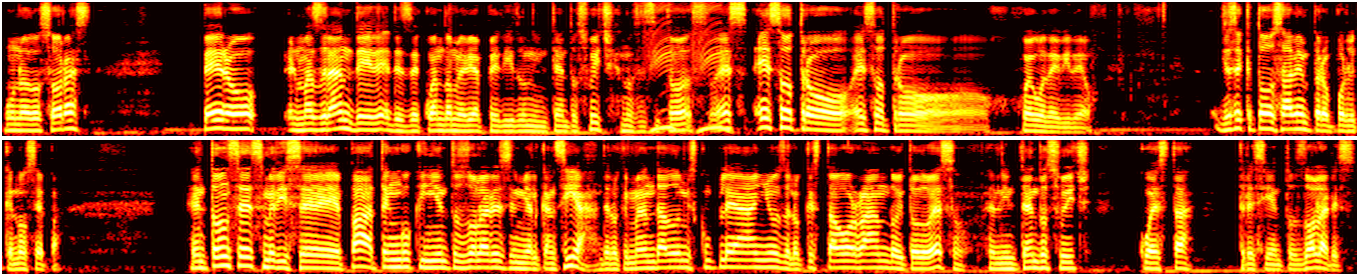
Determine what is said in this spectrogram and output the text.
una o dos horas. Pero el más grande desde cuando me había pedido un Nintendo Switch. No sé si todos. Es, es, otro. Es otro juego de video. Yo sé que todos saben, pero por el que no sepa. Entonces me dice, pa, tengo 500 dólares en mi alcancía, de lo que me han dado en mis cumpleaños, de lo que está ahorrando y todo eso. El Nintendo Switch cuesta 300 dólares.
